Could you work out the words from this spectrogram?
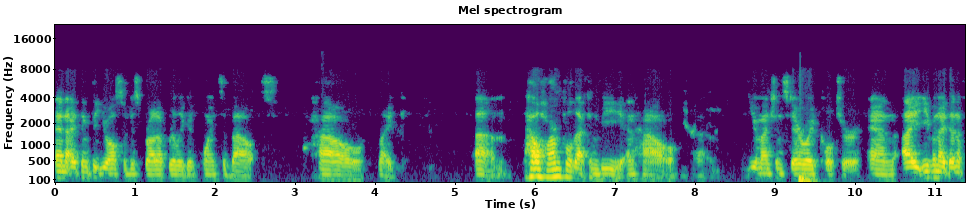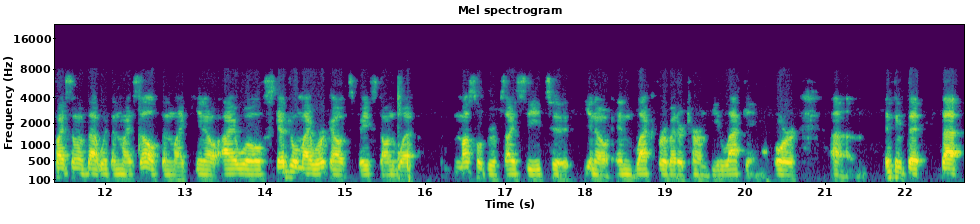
and I think that you also just brought up really good points about how like um, how harmful that can be and how uh, you mentioned steroid culture. And i even identify some of that within myself and like you know i will schedule my workouts based on what muscle groups i see to you know in lack for a better term be lacking. Or um, i think that that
